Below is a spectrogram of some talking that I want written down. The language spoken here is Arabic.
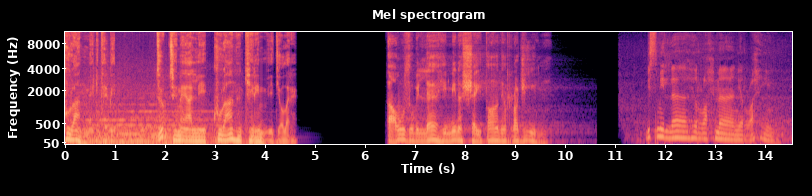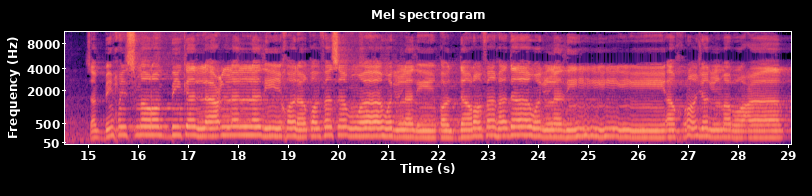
Kur'an Mektebi. Türkçe mealli Kur'an-ı Kerim videoları. أعوذ بالله من الشيطان الرجيم بسم الله الرحمن الرحيم سبح اسم ربك الأعلى الذي خلق فسوى والذي قدر فهدى والذي أخرج المرعى.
